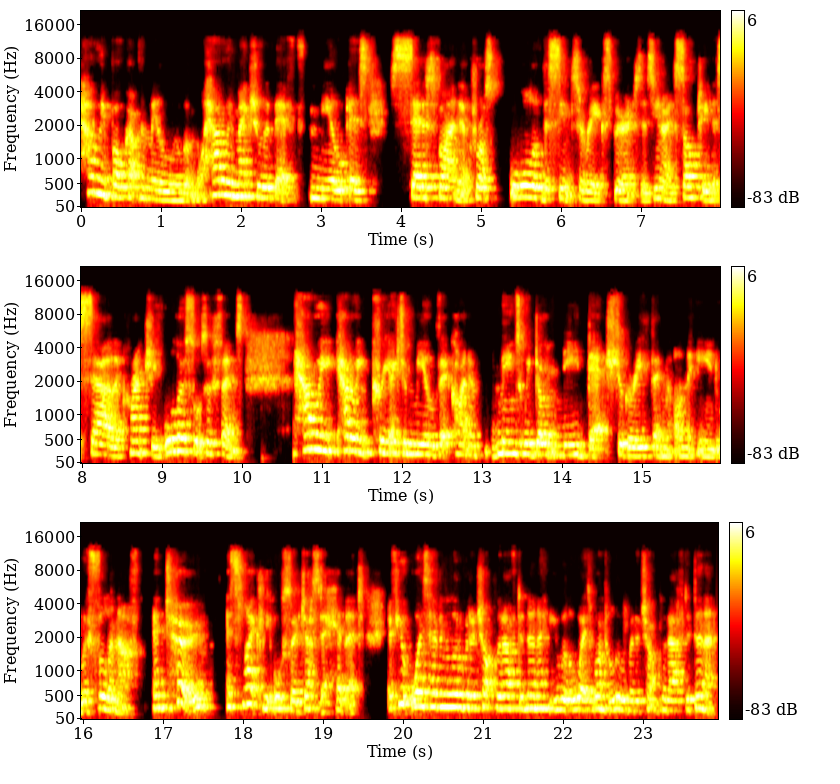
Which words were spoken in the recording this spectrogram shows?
how do we bulk up the meal a little bit more? How do we make sure that that meal is satisfying across all of the sensory experiences? You know, the salty, the sour, the crunchy, all those sorts of things how do we how do we create a meal that kind of means we don't need that sugary thing on the end? We're full enough. And two it's likely also just a habit. If you're always having a little bit of chocolate after dinner you will always want a little bit of chocolate after dinner.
